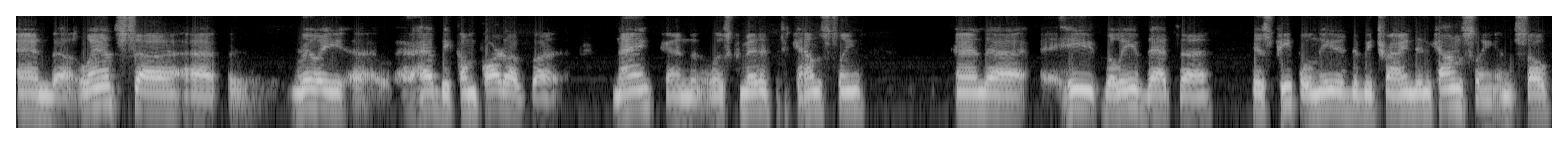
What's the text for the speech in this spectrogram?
And uh, Lance uh, uh, really uh, had become part of NANC and was committed to counseling. And he believed that his people needed to be trained in counseling, and so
